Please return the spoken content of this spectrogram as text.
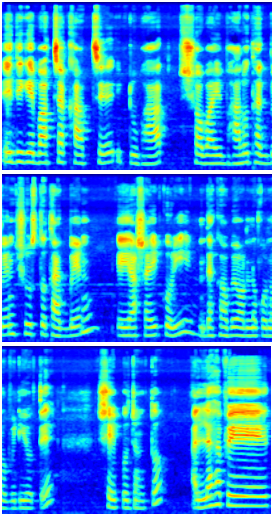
এদিকে বাচ্চা খাচ্ছে, একটু ভাত। সবাই ভালো থাকবেন, সুস্থ থাকবেন, এই আশাই করি। দেখা হবে অন্য কোনো ভিডিওতে। সেই পর্যন্ত আল্লাহ হাফেজ।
